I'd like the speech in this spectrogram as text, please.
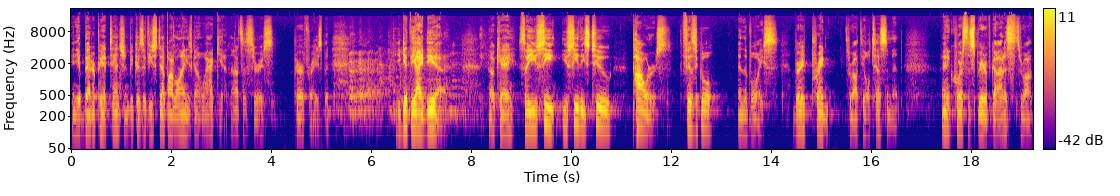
and you better pay attention because if you step out of line, he's going to whack you. Now, that's a serious paraphrase, but you get the idea. Okay? So you see, you see these two powers physical and the voice, very pregnant throughout the Old Testament. And of course, the Spirit of God is throughout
